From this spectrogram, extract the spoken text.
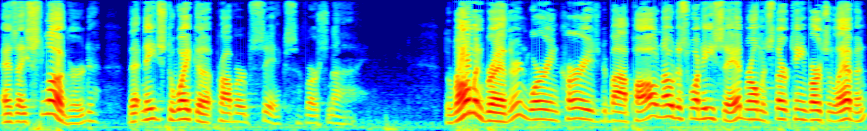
as a sluggard that needs to wake up, Proverbs 6, verse 9. The Roman brethren were encouraged by Paul. Notice what he said, Romans 13, verse 11.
